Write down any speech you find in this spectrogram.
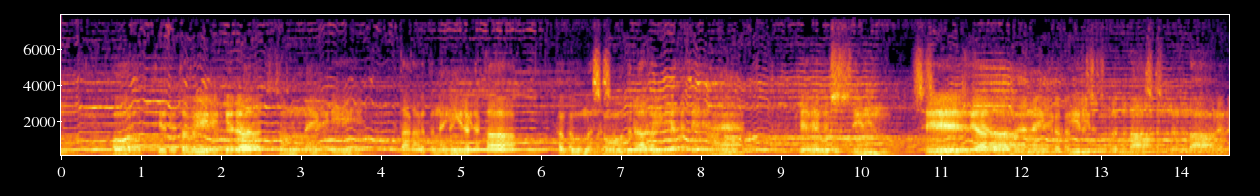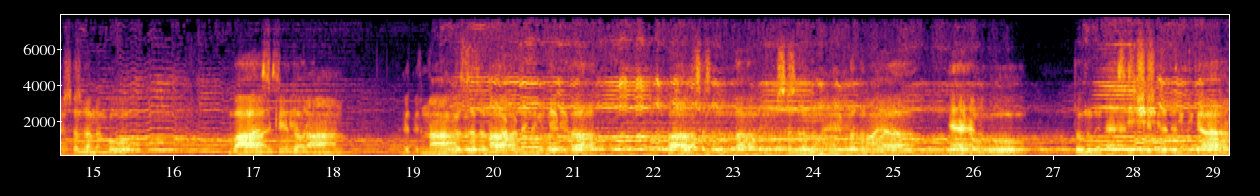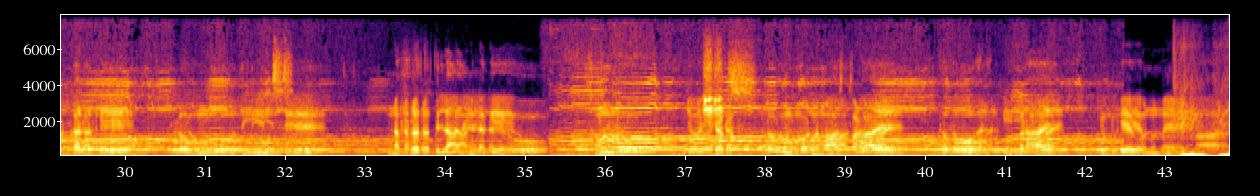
اور پھر طویل کے رات سننے کی طاقت نہیں رکھتا۔ ابو مسعود راضی کہتے ہیں کہ اس دن سے زیادہ میں نے وسلم کو بعض کے دوران اتنا غضبناک نہیں دیکھا آپ صلی اللہ علیہ وسلم نے فرمایا اے لوگو تم ایسی شدت اختیار کر کے لوگوں کو دین سے نفرت دلانے لگے ہو سن لو جو شخص لوگوں کو نماز پڑھائے تو وہ ہلکی پڑھائے کیونکہ ان میں بیمار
